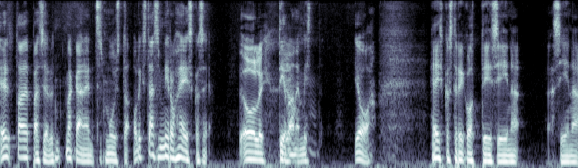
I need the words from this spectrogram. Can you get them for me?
jotain epäselvyyttä, nyt mäkään en itse muista. Oliko tämä se Miro Heiskasen Oli, tilanne? Joo. Mistä, joo. Heiskasta rikottiin siinä, siinä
